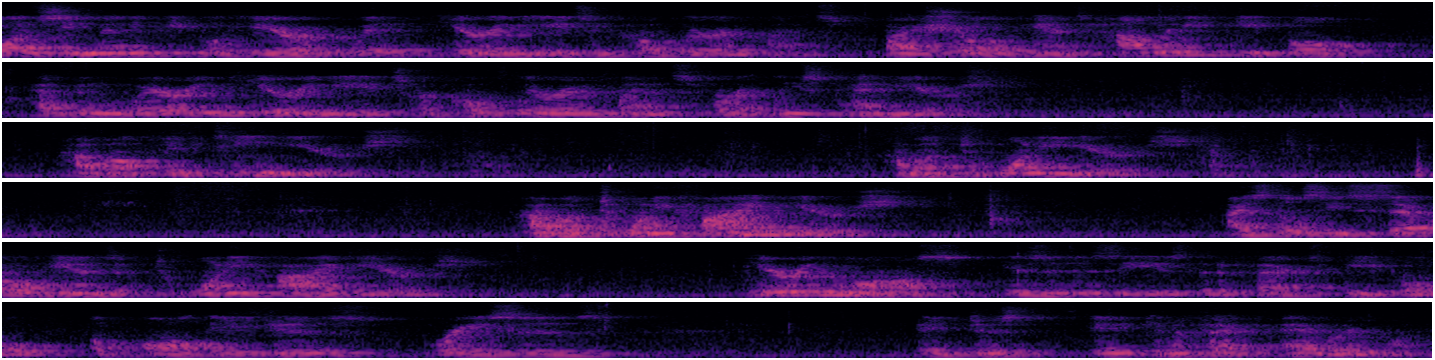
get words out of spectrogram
people, I've seen many people here with hearing aids and cochlear implants. By show of hands, how many people have been wearing hearing aids or cochlear implants for at least 10 years? How about 15 years? How about 20 years? How about 25 years? I still see several hands at 25 years. Hearing loss is a disease that affects people of all ages, races. It just, it can affect everyone.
